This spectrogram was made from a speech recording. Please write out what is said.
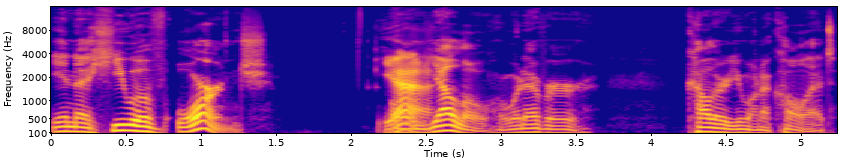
in a hue of orange yeah. or yellow or whatever color you want to call it.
